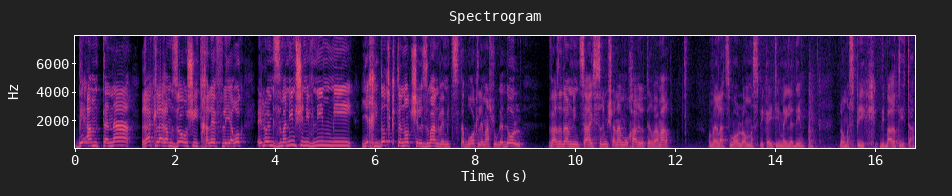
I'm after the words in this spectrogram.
בהמתנה רק לרמזור שיתחלף לירוק. אלו הם זמנים שנבנים מיחידות קטנות של זמן והן מצטברות למשהו גדול. ואז אדם נמצא 20 שנה מאוחר יותר ואמר, אומר לעצמו, לא מספיק הייתי עם הילדים, לא מספיק דיברתי איתם,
